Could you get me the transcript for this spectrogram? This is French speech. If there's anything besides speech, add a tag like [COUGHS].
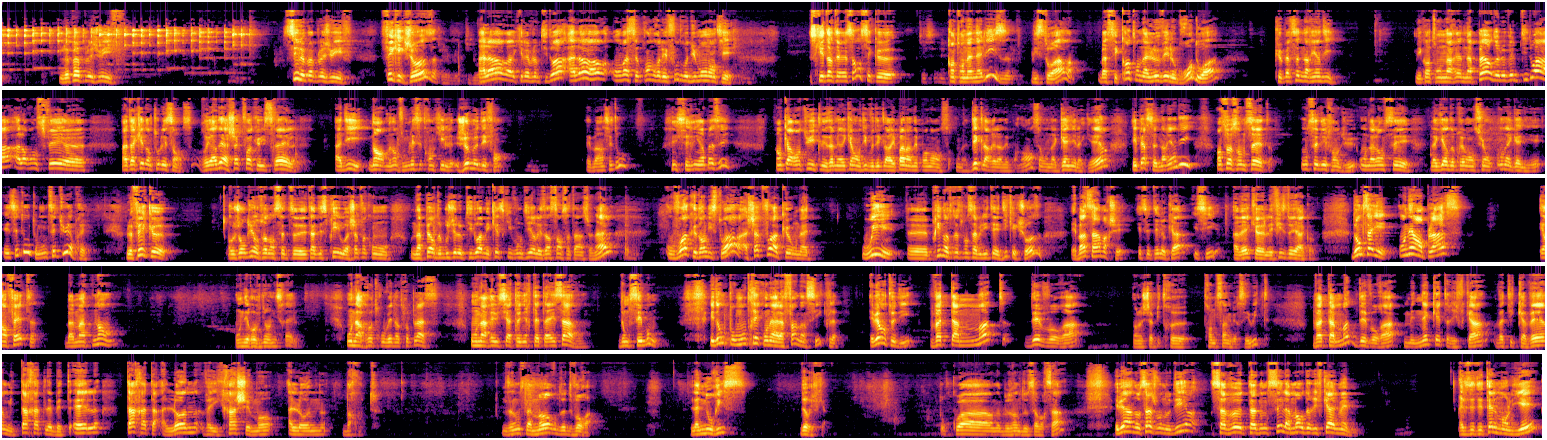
le peuple juif, si le peuple juif fait quelque chose, alors, euh, qu'il lève le petit doigt, alors on va se prendre les foudres du monde entier. Ce qui est intéressant, c'est que quand on analyse l'histoire, bah, c'est quand on a levé le gros doigt que personne n'a rien dit. Mais quand on a, on a peur de lever le petit doigt, hein, alors on se fait euh, attaquer dans tous les sens. Regardez, à chaque fois que Israël a dit non, maintenant vous me laissez tranquille, je me défends, eh ben c'est tout. [LAUGHS] Il s'est rien passé. En 48, les Américains ont dit vous déclarez pas l'indépendance. On a déclaré l'indépendance et on a gagné la guerre et personne n'a rien dit. En 67, on s'est défendu, on a lancé la guerre de prévention, on a gagné et c'est tout. Tout le monde s'est tué après. Le fait que aujourd'hui on soit dans cet euh, état d'esprit où à chaque fois qu'on on a peur de bouger le petit doigt, mais qu'est-ce qu'ils vont dire les instances internationales? On voit que dans l'histoire, à chaque fois qu'on a oui euh, pris notre responsabilité et dit quelque chose, eh ben ça a marché. Et c'était le cas ici avec euh, les fils de Jacob. Donc ça y est, on est en place. Et en fait, bah maintenant, on est revenu en Israël. On a retrouvé notre place. On a réussi à tenir tête à Esav. Donc c'est bon. Et donc pour montrer qu'on est à la fin d'un cycle, eh bien on te dit, Vatamot Devora, dans le chapitre 35, verset 8, Vatamot Devora meneket Rivka vatikaver mitachat lebet el tachat alon vaikra shemo alon. Nous annonce la mort de Dvora, la nourrice de Rivka. Pourquoi on a besoin de savoir ça? Eh bien, nos sages vont nous dire, ça veut annoncer la mort de Rivka elle-même. Elles étaient tellement liées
